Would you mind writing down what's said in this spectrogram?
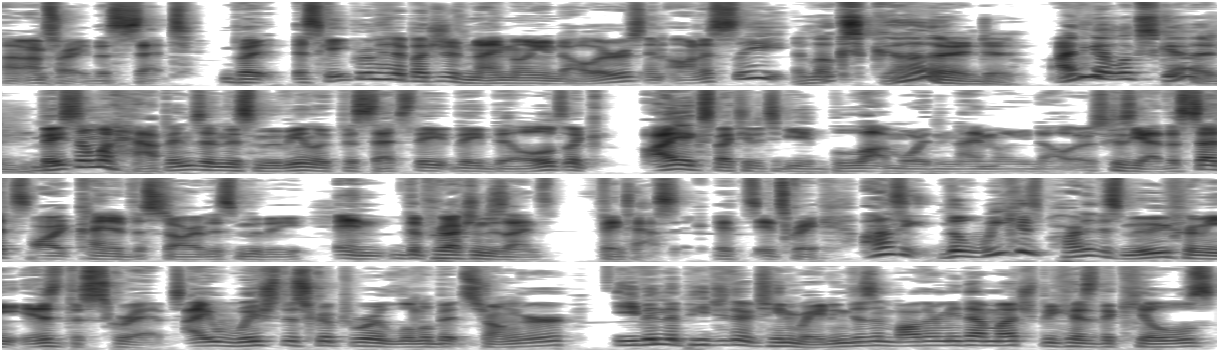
Uh, I'm sorry, the set. But Escape Room had a budget of nine million dollars, and honestly, It looks good. I think it looks good. based on what happens in this movie and like the sets they they build, like I expected it to be a lot more than nine million dollars. Because yeah, the sets are kind of the star of this movie, and the production design's fantastic. It's it's great. Honestly, the weakest part of this movie for me is the script. I wish the script were a little bit stronger. Even the PG-13 rating doesn't bother me that much because the kills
